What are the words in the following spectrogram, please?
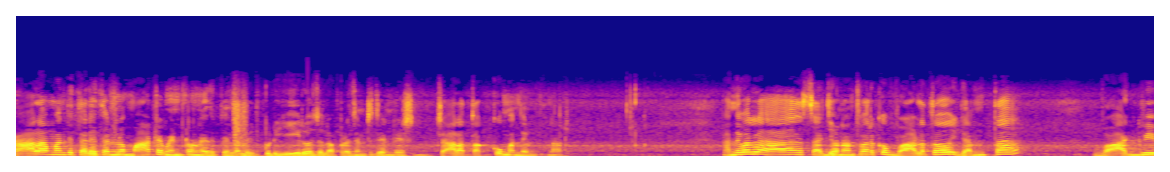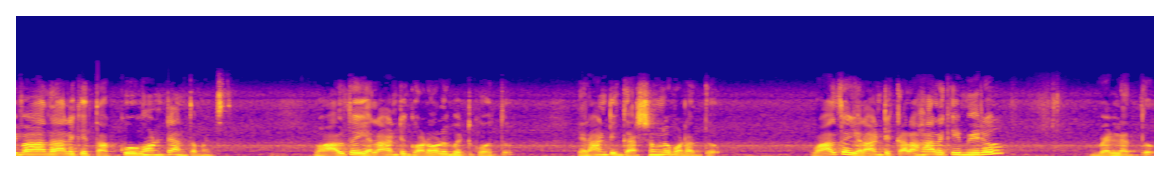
చాలామంది తల్లిదండ్రుల మాట వినటం లేదు పిల్లలు. ఇప్పుడు ఈ రోజుల్లో ప్రజెంట్ జనరేషన్ చాలా తక్కువ మంది ఉంటున్నారు. అందువల్ల సాధ్యమైనంత వరకు వాళ్ళతో ఎంత వాగ్వివాదాలకి తక్కువగా ఉంటే అంత మంచిది. వాళ్ళతో ఎలాంటి గొడవలు పెట్టుకోవద్దు. ఎలాంటి ఘర్షణలు పడద్దు. వాళ్ళతో ఎలాంటి కలహాలకి మీరు వెళ్ళొద్దు.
